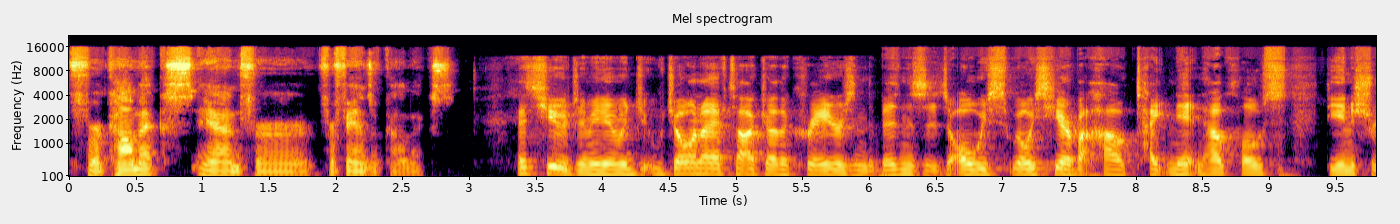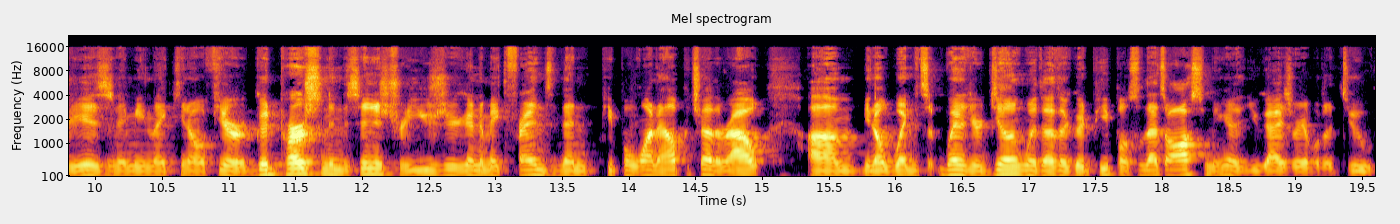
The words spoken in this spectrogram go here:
for comics and for for fans of comics. It's huge. I mean, when Joe and I have talked to other creators in the business, it's always we always hear about how tight knit and how close the industry is. And I mean, like you know, if you're a good person in this industry, usually you're going to make friends, and then people want to help each other out. Um, you know, when it's when you're dealing with other good people. So that's awesome to hear that you guys are able to do.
